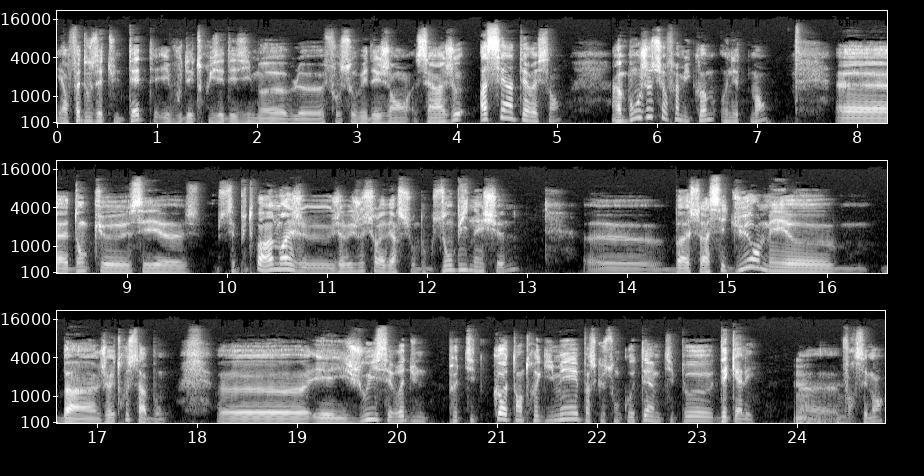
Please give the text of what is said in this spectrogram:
Et en fait, vous êtes une tête et vous détruisez des immeubles, euh, faut sauver des gens. C'est un jeu assez intéressant, un bon jeu sur Famicom, honnêtement. Euh, donc c'est c'est plutôt pas mal. Moi, j'avais joué sur la version donc Zombie Nation. bah c'est assez dur, mais ben j'avais trouvé ça bon. et il jouit, c'est vrai, d'une petite cote entre guillemets parce que son côté un petit peu décalé. Euh, mmh. forcément.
